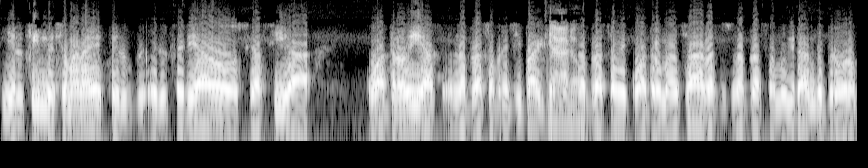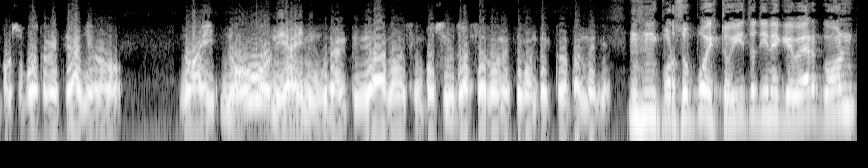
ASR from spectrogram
y el fin de semana este, el, feriado se hacía cuatro días en la plaza principal, que es una plaza de cuatro manzanas, es una plaza muy grande, pero bueno, por supuesto que este año no no hay no hubo ni hay ninguna actividad, no es imposible hacerlo en este contexto de pandemia. por supuesto, y esto tiene que ver con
